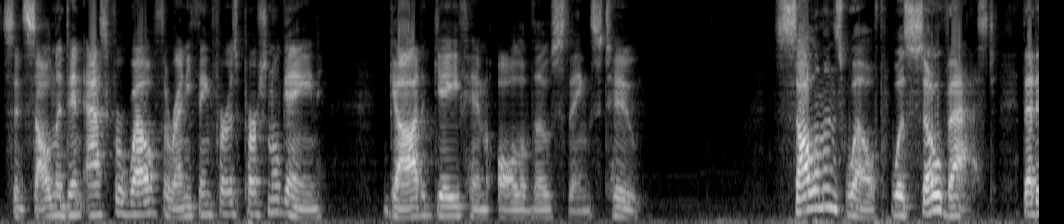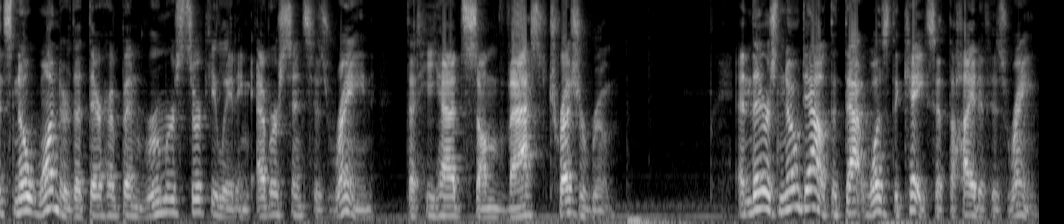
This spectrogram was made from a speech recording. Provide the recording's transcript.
Since Solomon didn't ask for wealth or anything for his personal gain, God gave him all of those things too. Solomon's wealth was so vast that it's no wonder that there have been rumors circulating ever since his reign that he had some vast treasure room. And there's no doubt that that was the case at the height of his reign.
